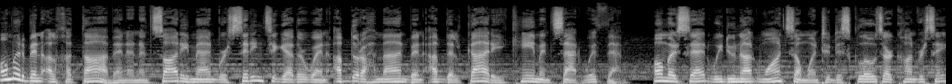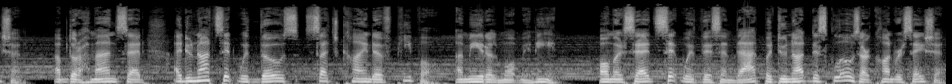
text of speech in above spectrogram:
Umar bin al Khattab and an Ansari man were sitting together when Abdurrahman bin Abdul Qari came and sat with them. Umar said, We do not want someone to disclose our conversation. Abdurrahman said, I do not sit with those such kind of people, Amir al Mu'mineen. Omar said, Sit with this and that, but do not disclose our conversation.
